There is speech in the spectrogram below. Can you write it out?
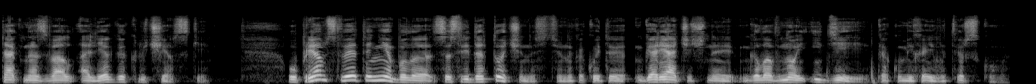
так назвал Олега Ключевский. Упрямство это не было сосредоточенностью на какой-то горячечной головной идее, как у Михаила Тверского.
